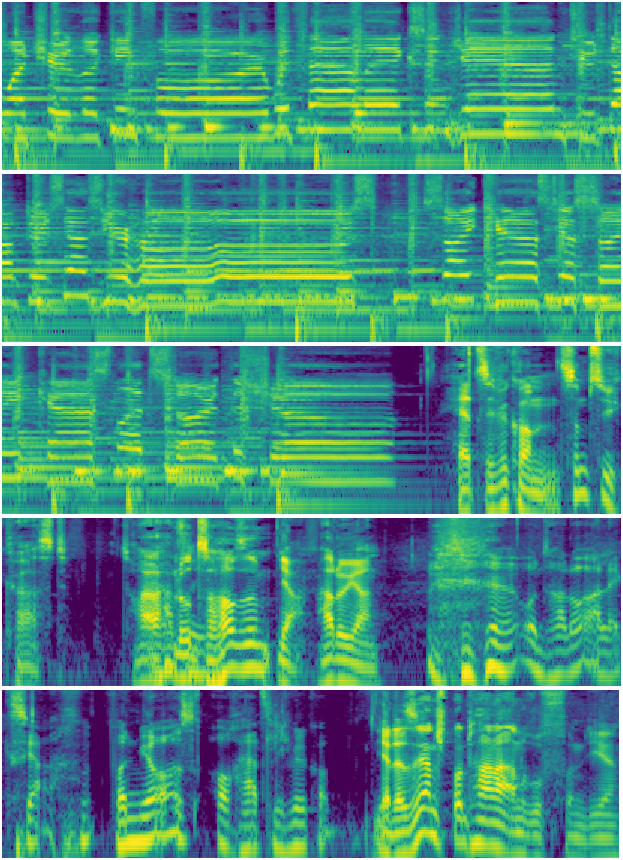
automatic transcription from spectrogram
what you're looking for With Alex and Jan, two doctors as your hosts Psychcast, yes Psychcast, let's start the show Herzlich willkommen zum Psychcast. Hallo zu Hause. Ja, hallo Jan. Und hallo Alex, ja. Von mir aus auch herzlich willkommen. Ja, das ist ja ein spontaner Anruf von dir.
